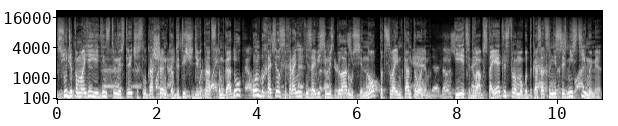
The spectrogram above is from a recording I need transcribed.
Судя по моей единственной встрече с Лукашенко в 2019 году, он бы хотел сохранить независимость Беларуси, но под своим контролем. И эти два обстоятельства могут оказаться несовместимыми.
